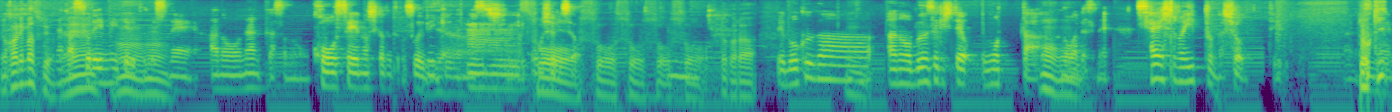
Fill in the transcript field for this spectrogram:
わかりますよね。なんかそれ見てるとですね、あの、なんかその構成の仕方とかすごい勉強になりますし、面うん。白いですよ。そうそうそうそうそう。だから、で、僕が、あの、分析して思ったのはですね、最初の1分が勝負っていう。ドキッっ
